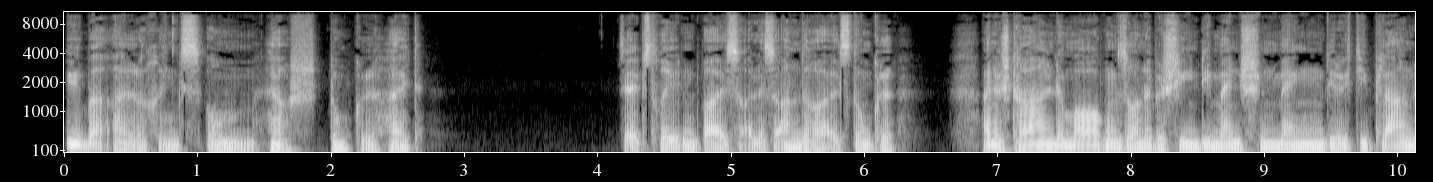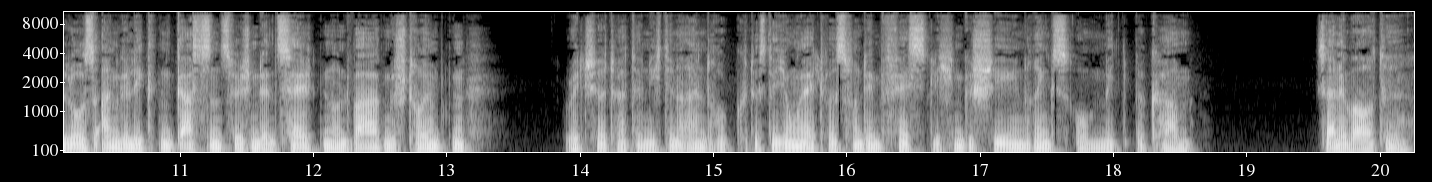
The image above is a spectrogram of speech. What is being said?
Überall ringsum herrscht Dunkelheit. Selbstredend war es alles andere als dunkel. Eine strahlende Morgensonne beschien die Menschenmengen, die durch die planlos angelegten Gassen zwischen den Zelten und Wagen strömten, Richard hatte nicht den Eindruck, dass der Junge etwas von dem festlichen Geschehen ringsum mitbekam. Seine Worte,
